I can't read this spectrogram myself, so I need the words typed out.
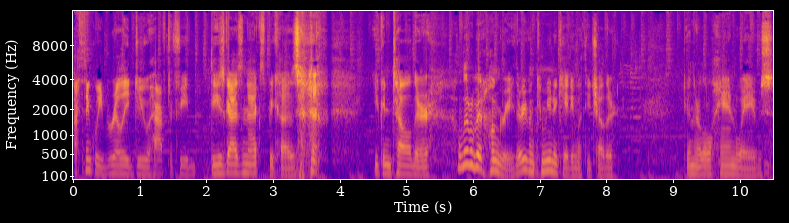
I think we really do have to feed these guys next because you can tell they're a little bit hungry. They're even communicating with each other, doing their little hand waves.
